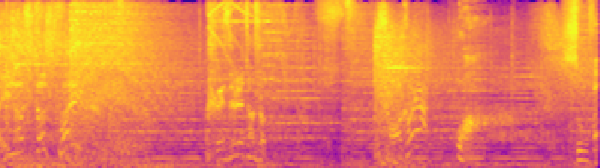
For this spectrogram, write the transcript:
ストスパイク崩れたぞここや哇，舒服え。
